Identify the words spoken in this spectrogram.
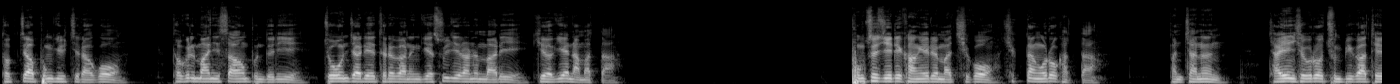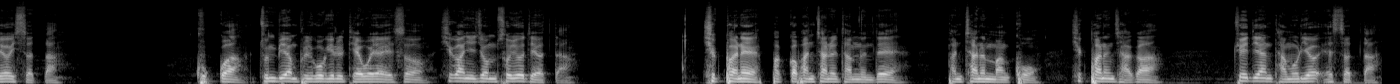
덕자 봉길지라고 덕을 많이 쌓은 분들이 좋은 자리에 들어가는 게 순리라는 말이 기억에 남았다. 풍수지리 강의를 마치고 식당으로 갔다. 반찬은 자연식으로 준비가 되어 있었다. 국과 준비한 불고기를 데워야 해서 시간이 좀 소요되었다. 식판에 밥과 반찬을 담는데 반찬은 많고 식판은 작아 최대한 담으려 애썼다.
